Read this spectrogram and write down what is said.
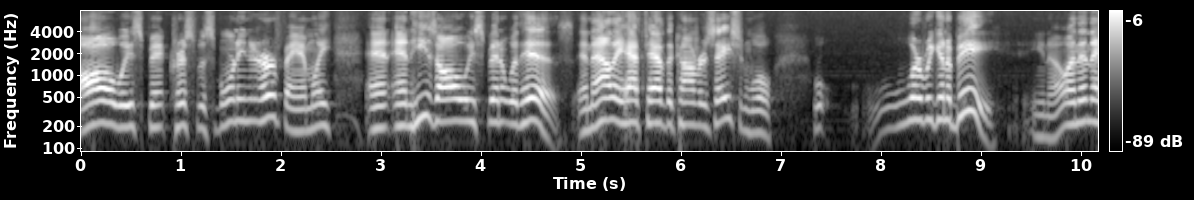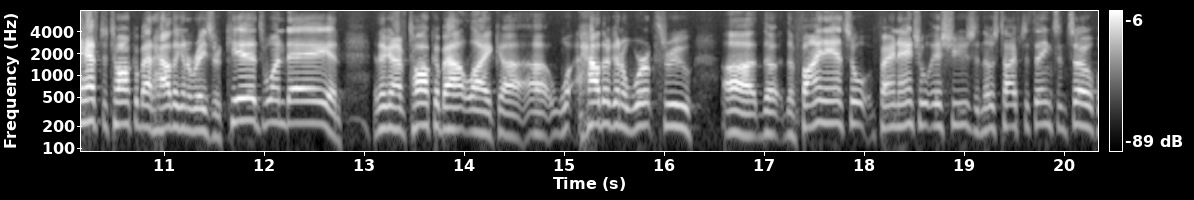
always spent Christmas morning at her family, and, and he's always spent it with his. And now they have to have the conversation well, where are we going to be? You know, and then they have to talk about how they're going to raise their kids one day, and, and they're going to have to talk about like uh, uh, wh- how they're going to work through uh, the, the financial, financial issues and those types of things. And so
